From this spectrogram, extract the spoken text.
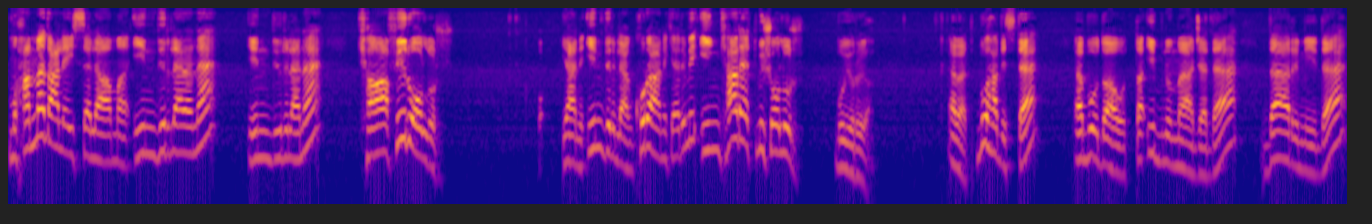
Muhammed Aleyhisselam'a indirilene indirilene kafir olur. Yani indirilen Kur'an-ı Kerim'i inkar etmiş olur buyuruyor. Evet bu hadiste Ebu Davud'da, İbn-i Mace'de, Darimi'de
